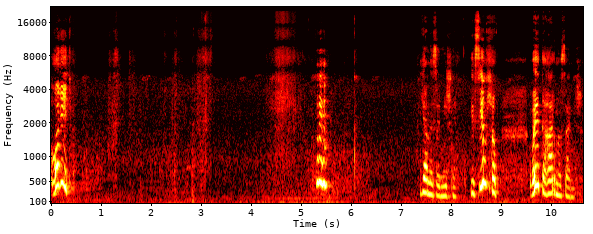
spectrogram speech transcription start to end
Ловіть! Я незаміжня. І всім, щоб вийти гарно заміж.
